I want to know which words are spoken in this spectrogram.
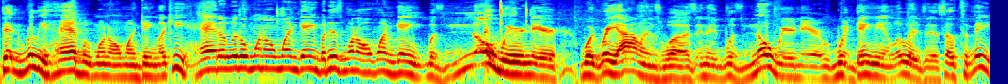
didn't really have a one-on-one game. Like he had a little one-on-one game, but his one-on-one game was nowhere near what Ray Allen's was, and it was nowhere near what Damian Lillard's is. So to me,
